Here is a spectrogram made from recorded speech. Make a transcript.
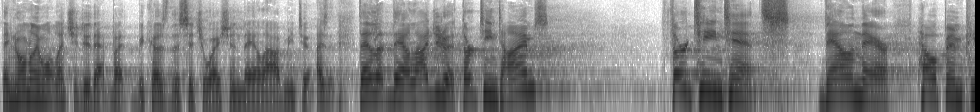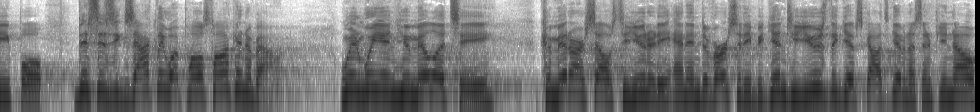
They normally won't let you do that, but because of the situation, they allowed me to. Said, they, they allowed you to do it 13 times? 13 tents down there helping people. This is exactly what Paul's talking about. When we, in humility, commit ourselves to unity and in diversity begin to use the gifts God's given us. And if you know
